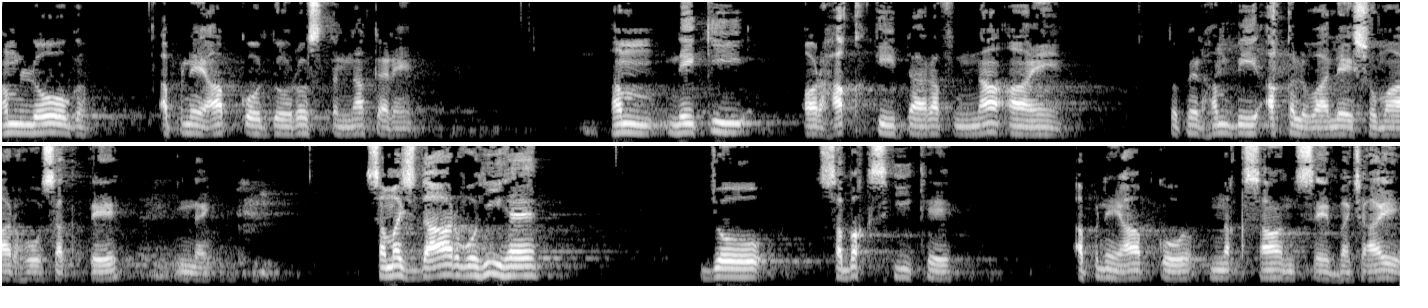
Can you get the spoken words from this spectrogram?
ہم لوگ اپنے آپ کو درست نہ کریں۔ ہم نیکی اور حق کی طرف نہ آئیں تو پھر ہم بھی عقل والے شمار ہو سکتے نہیں۔ سمجھدار وہی ہے جو سبق سیکھے، اپنے آپ کو نقصان سے بچائے،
